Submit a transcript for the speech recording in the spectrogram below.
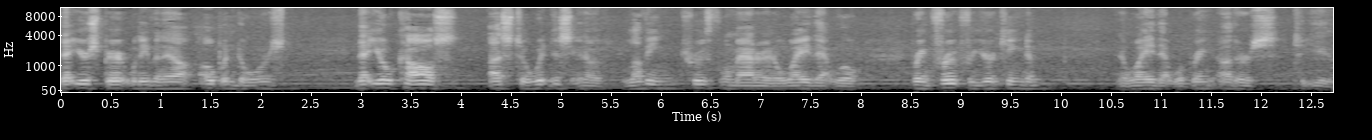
that your Spirit will even now open doors, that you'll cause us to witness in a loving, truthful manner in a way that will bring fruit for your kingdom, in a way that will bring others to you.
